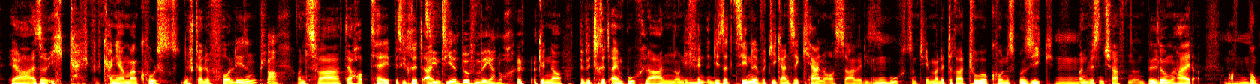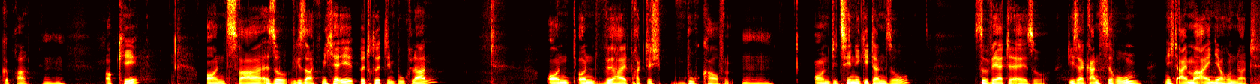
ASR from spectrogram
Ja, also ich kann, ich kann, ja mal kurz eine Stelle vorlesen. Klar. Und zwar der Hauptheld betritt ein Zitieren dürfen wir ja noch. genau, betritt einen Buchladen und mhm. ich finde in dieser Szene wird die ganze Kernaussage dieses mhm. Buchs zum Thema Literatur, Kunst, Musik mhm. und Wissenschaften und Bildung halt auf den mhm. Punkt gebracht. Mhm. Okay. Und zwar, also wie gesagt, Michael betritt den Buchladen und und will halt praktisch ein Buch kaufen. Mhm. Und die Szene geht dann so. So währte also dieser ganze Ruhm nicht einmal ein Jahrhundert.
